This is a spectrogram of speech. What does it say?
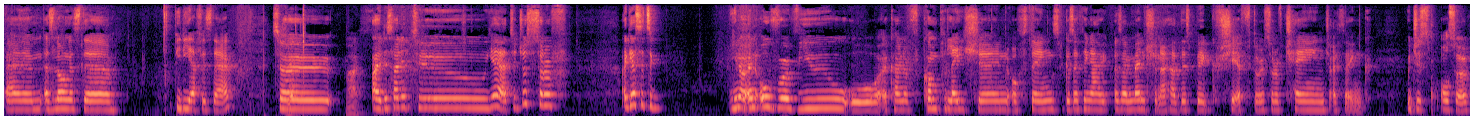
um, as long as the PDF is there. So Nice. I decided to yeah to just sort of, I guess it's a, you know, an overview or a kind of compilation of things because I think I as I mentioned I had this big shift or sort of change I think, which is also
